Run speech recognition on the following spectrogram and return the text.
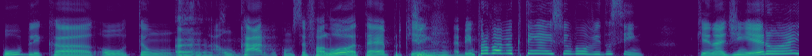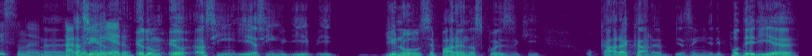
pública ou ter um, É, um, um cargo, como você falou, até, porque Sim, é. é bem provável que tenha isso envolvido, sim. Porque, né, dinheiro é isso, né? É, Cargo assim, é eu- dinheiro. Eu, não, eu, assim, e assim, e, e, de novo, separando as coisas aqui. O cara, cara, e assim, ele poderia,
